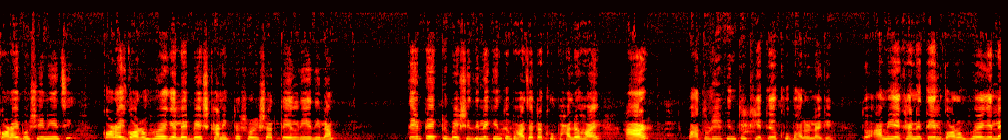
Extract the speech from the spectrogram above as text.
কড়াই বসিয়ে নিয়েছি। কড়াই গরম হয়ে গেলে বেশ খানিকটা সরিষার তেল দিয়ে দিলাম। তেলটা একটু বেশি দিলে কিন্তু ভাজাটা খুব ভালো হয়। আর পাতুরির কিন্তু খেতেও খুব ভালো লাগে। তো আমি এখানে তেল গরম হয়ে গেলে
